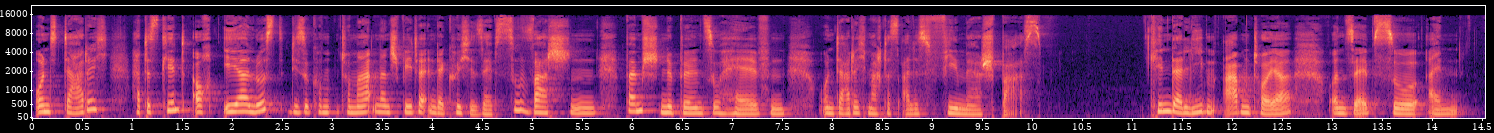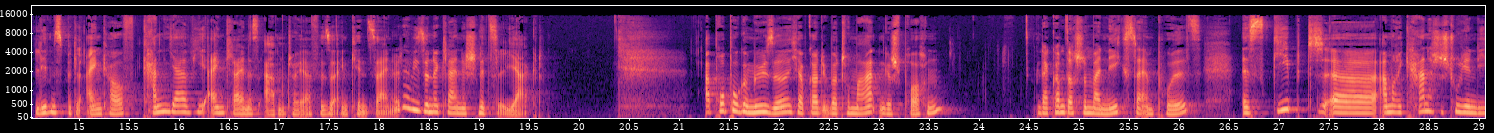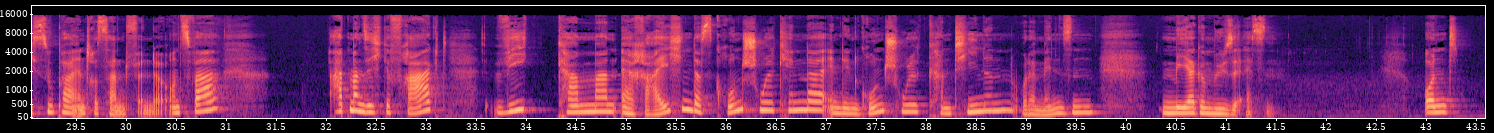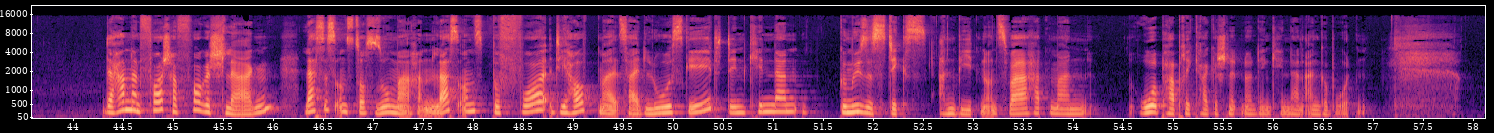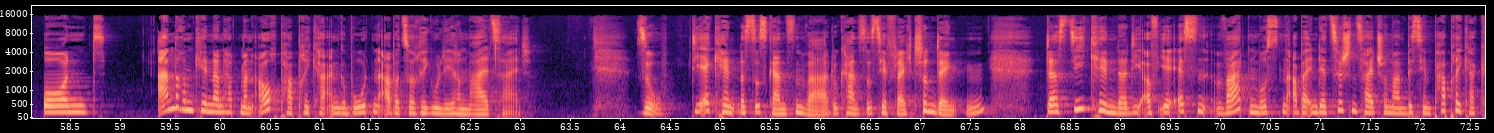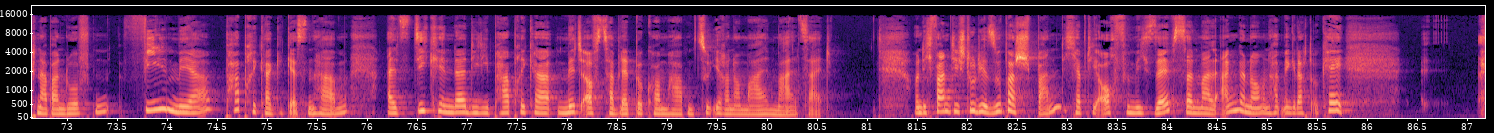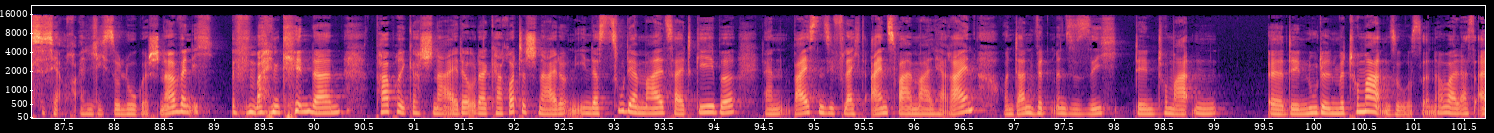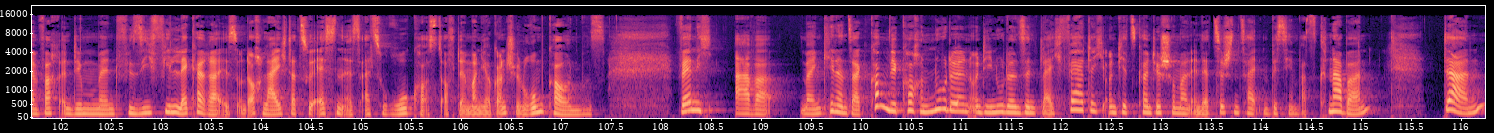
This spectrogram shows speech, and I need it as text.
Und dadurch hat das Kind auch eher Lust, diese Tomaten dann später in der Küche selbst zu waschen, beim Schnippeln zu helfen. Und dadurch macht das alles viel mehr Spaß. Kinder lieben Abenteuer und selbst so ein Lebensmitteleinkauf kann ja wie ein kleines Abenteuer für so ein Kind sein oder wie so eine kleine Schnitzeljagd. Apropos Gemüse, ich habe gerade über Tomaten gesprochen. Da kommt auch schon mein nächster Impuls. Es gibt äh, amerikanische Studien, die ich super interessant finde. Und zwar hat man sich gefragt, wie kann man erreichen, dass Grundschulkinder in den Grundschulkantinen oder Mensen mehr Gemüse essen. Und da haben dann Forscher vorgeschlagen, lass es uns doch so machen, lass uns, bevor die Hauptmahlzeit losgeht, den Kindern Gemüsesticks anbieten. Und zwar hat man rohe Paprika geschnitten und den Kindern angeboten. Und anderen Kindern hat man auch Paprika angeboten, aber zur regulären Mahlzeit. So, die Erkenntnis des Ganzen war, du kannst es dir vielleicht schon denken, dass die Kinder, die auf ihr Essen warten mussten, aber in der Zwischenzeit schon mal ein bisschen Paprika knabbern durften, viel mehr Paprika gegessen haben, als die Kinder, die die Paprika mit aufs Tablett bekommen haben zu ihrer normalen Mahlzeit. Und ich fand die Studie super spannend. Ich habe die auch für mich selbst dann mal angenommen und habe mir gedacht, okay, es ist ja auch eigentlich so logisch, ne? Wenn ich meinen Kindern Paprika schneide oder Karotte schneide und ihnen das zu der Mahlzeit gebe, dann beißen sie vielleicht ein, zwei Mal herein und dann widmen sie sich den Tomaten, äh, den Nudeln mit Tomatensauce, ne? weil das einfach in dem Moment für sie viel leckerer ist und auch leichter zu essen ist als Rohkost, auf der man ja ganz schön rumkauen muss. Wenn ich aber meinen Kindern sage, komm, wir kochen Nudeln und die Nudeln sind gleich fertig und jetzt könnt ihr schon mal in der Zwischenzeit ein bisschen was knabbern, dann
